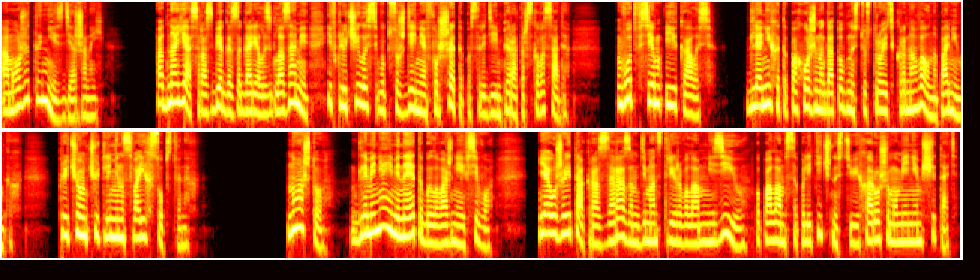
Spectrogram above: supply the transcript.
А может, и не сдержанный. Одна я с разбега загорелась глазами и включилась в обсуждение фуршета посреди императорского сада. Вот всем и икалось. Для них это похоже на готовность устроить карнавал на поминках, причем чуть ли не на своих собственных. Ну а что, для меня именно это было важнее всего. Я уже и так раз за разом демонстрировала амнезию пополам с аполитичностью и хорошим умением считать,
